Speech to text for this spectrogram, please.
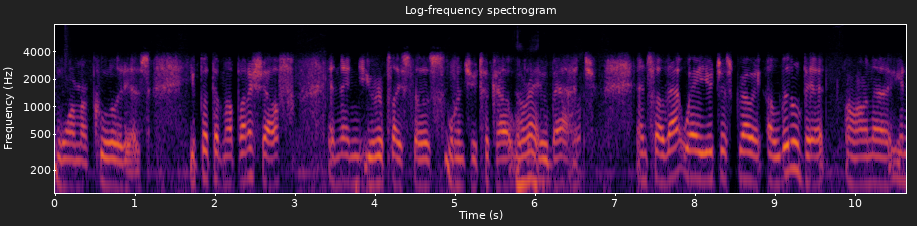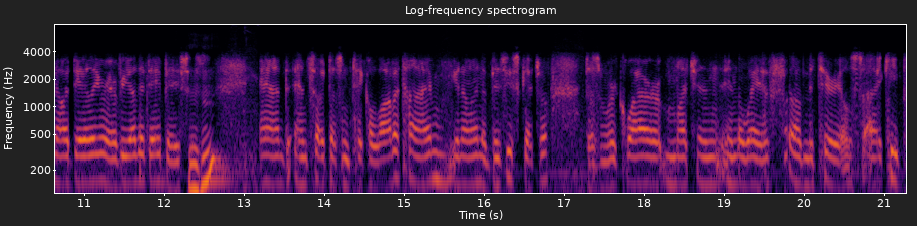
warm or cool it is. You put them up on a shelf and then you replace those ones you took out with All right. a new batch. And so that way you're just growing a little bit on a you know a daily or every other day basis. Mm-hmm. And and so it doesn't take a lot of time you know in a busy schedule. It doesn't require much in in the way of, of materials. I keep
